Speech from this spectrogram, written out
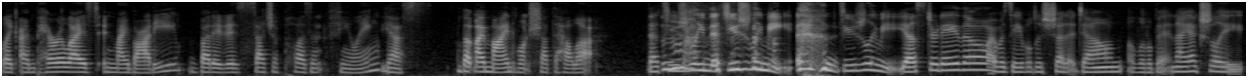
like I'm paralyzed in my body, but it is such a pleasant feeling. Yes. But my mind won't shut the hell up. That's usually that's usually me. it's usually me. Yesterday though, I was able to shut it down a little bit and I actually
